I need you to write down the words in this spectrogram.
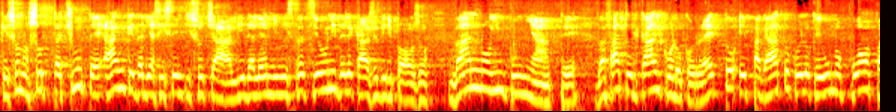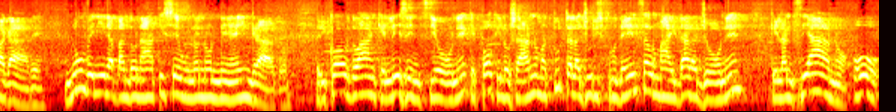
che sono sottaciute anche dagli assistenti sociali, dalle amministrazioni delle case di riposo. Vanno impugnate, va fatto il calcolo corretto e pagato quello che uno può pagare, non venire abbandonati se uno non ne è in grado. Ricordo anche l'esenzione, che pochi lo sanno, ma tutta la giurisprudenza ormai dà ragione che l'anziano o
